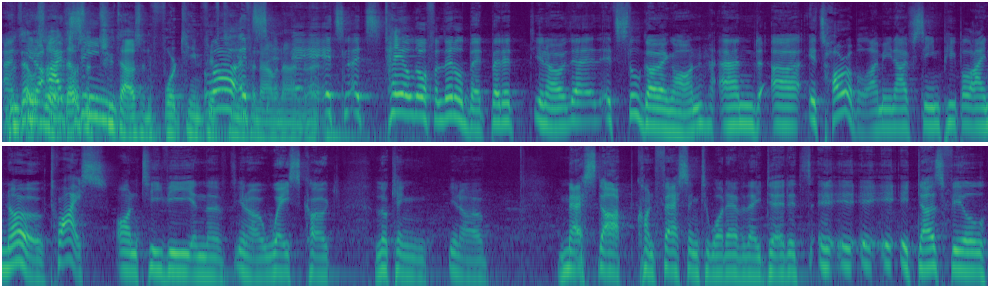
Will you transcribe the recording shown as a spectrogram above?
And that you was, know, a, I've that was seen a 2014 15 well, it's, phenomenon. right? It's it's tailed off a little bit, but it you know it's still going on, and uh, it's horrible. I mean, I've seen people I know twice on TV in the you know waistcoat, looking you know messed up, confessing to whatever they did. It's it, it, it, it does feel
